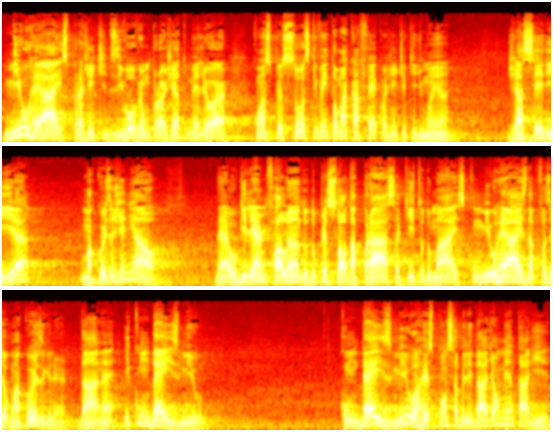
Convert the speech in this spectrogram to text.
Mil reais para a gente desenvolver um projeto melhor com as pessoas que vêm tomar café com a gente aqui de manhã. Já seria uma coisa genial. Né? O Guilherme falando do pessoal da praça aqui e tudo mais, com mil reais dá para fazer alguma coisa, Guilherme? Dá, né? E com dez mil? Com 10 mil, a responsabilidade aumentaria.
